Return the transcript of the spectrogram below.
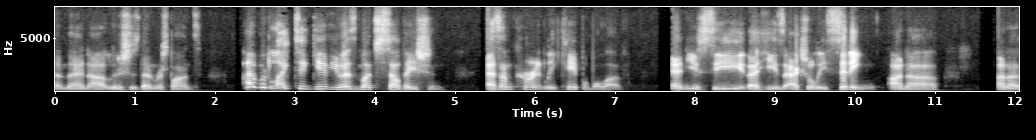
And then uh, Lucius then responds, I would like to give you as much salvation as I'm currently capable of. And you see that he's actually sitting on a on a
